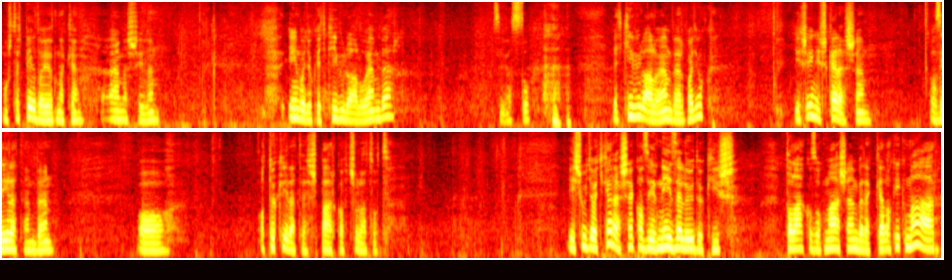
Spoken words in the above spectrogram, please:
Most egy példa jött nekem, elmesélem. Én vagyok egy kívülálló ember, Sziasztok! Egy kívülálló ember vagyok, és én is keresem az életemben a, a tökéletes párkapcsolatot. És úgy, ahogy keresek, azért nézelődök is, találkozok más emberekkel, akik már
